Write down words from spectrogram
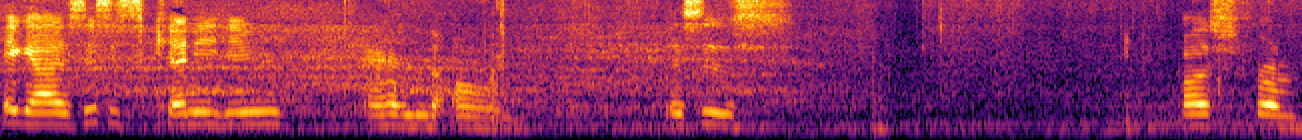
Hey guys, this is Kenny here, and um, this is us from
